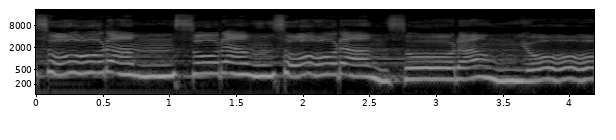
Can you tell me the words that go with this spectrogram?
소람 소람 소람 소람요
